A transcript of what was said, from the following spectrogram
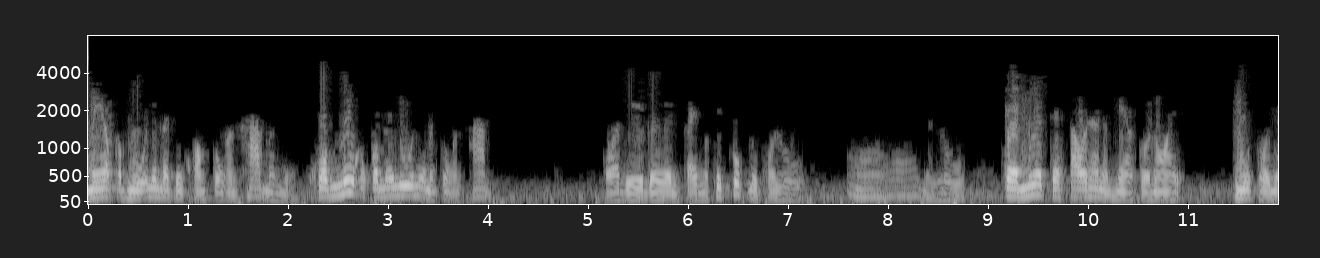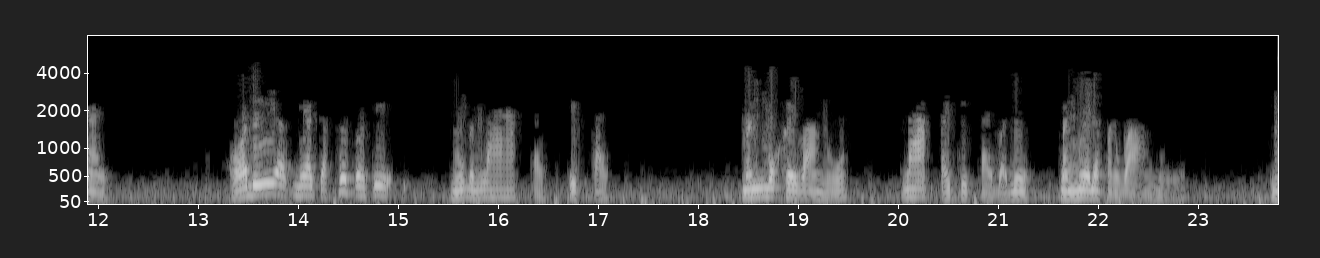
แมวกับหนูเนี่ยมันเป็นของตรงกันข้ามมันเนี่ยคมลูกกับคมไม่รู้เนี่ยมันตรงกันข้ามพอดีเดินไปมาคิดปุ๊บหลวงพ่อรู้อ๋อมันรู้ แต่เมื่อจะเศร้านั่นแมวตัวน้อยหนูตัวใหญ่ พอดีแมวจะปุ๊บบางทีหนูมันลากไปติดไป มันไม่เคยวางหนู ลากไปติดไปแบบนี้ มันเมื่อยแล้วมันวางหนูหนู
